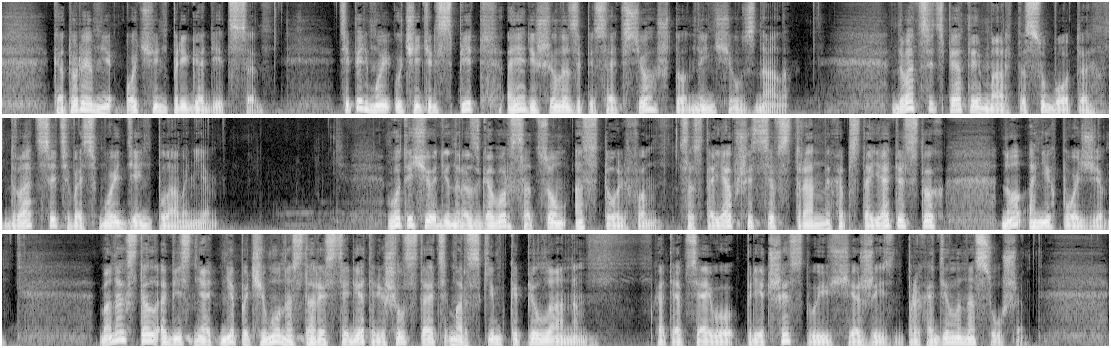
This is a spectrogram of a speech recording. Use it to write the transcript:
которое мне очень пригодится. Теперь мой учитель спит, а я решила записать все, что нынче узнала. 25 марта, суббота, 28 день плавания. Вот еще один разговор с отцом Астольфом, состоявшийся в странных обстоятельствах, но о них позже. Монах стал объяснять мне, почему на старости лет решил стать морским капелланом, хотя вся его предшествующая жизнь проходила на суше.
